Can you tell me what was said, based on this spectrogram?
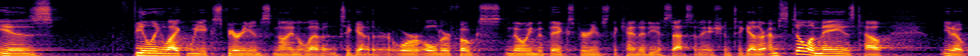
is feeling like we experienced 9 11 together, or older folks knowing that they experienced the Kennedy assassination together. I'm still amazed how, you know,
